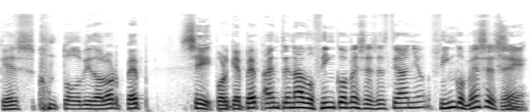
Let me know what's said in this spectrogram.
que es con todo mi dolor Pep. Sí. Porque Pep ha entrenado cinco meses este año, cinco meses, ¿eh?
